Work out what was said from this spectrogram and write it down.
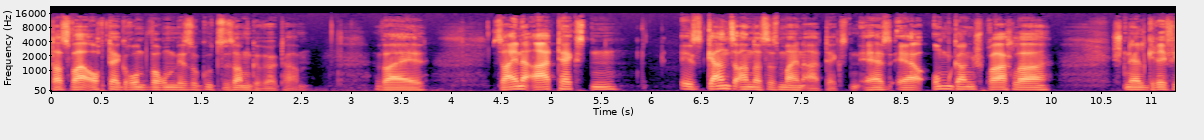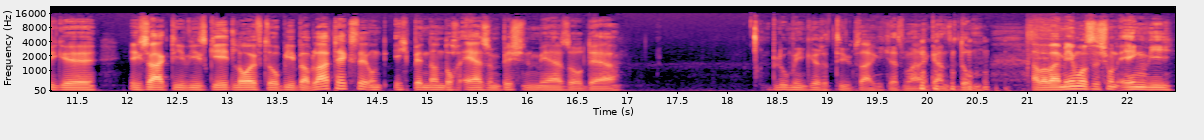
das war auch der Grund, warum wir so gut zusammengewirkt haben, weil seine Art Texten ist ganz anders als meine Art Texten. Er ist eher Umgangssprachler, schnellgriffige, ich sag dir, wie es geht, läuft so blablabla Texte und ich bin dann doch eher so ein bisschen mehr so der blumigere Typ, sage ich jetzt mal, ganz dumm. Aber bei mir muss es schon irgendwie,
